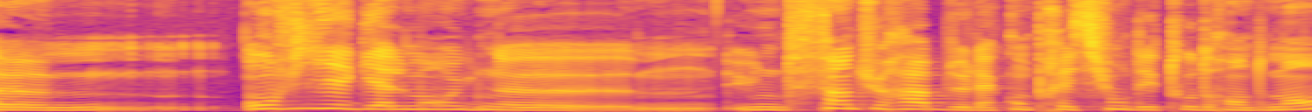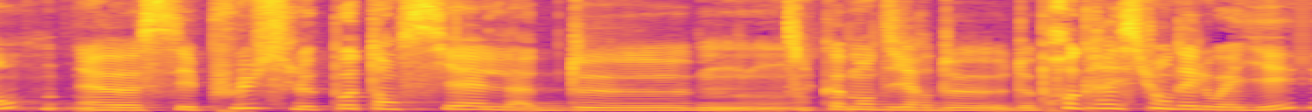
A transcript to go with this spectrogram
Euh, on vit également une, une, fin durable de la compression des taux de rendement. Euh, c'est plus le potentiel de comment dire de, de, progression des loyers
